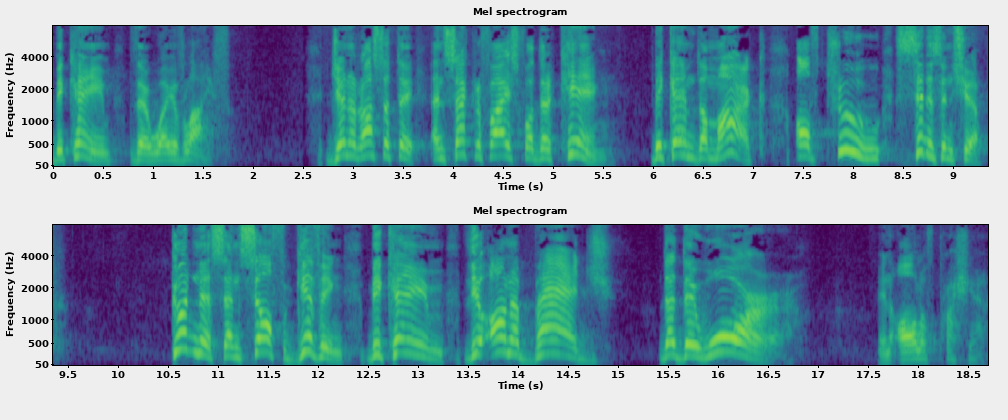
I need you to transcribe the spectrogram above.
became their way of life generosity and sacrifice for their king became the mark of true citizenship. Goodness and self giving became the honor badge that they wore in all of Prussia.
